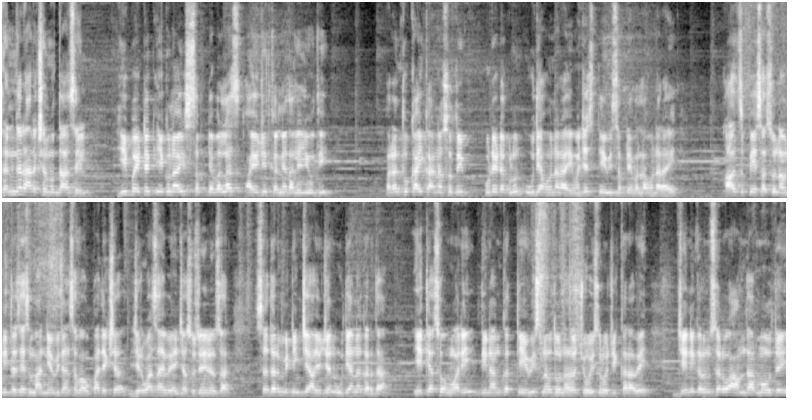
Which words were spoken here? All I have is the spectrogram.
धनगर आरक्षण मुद्दा असेल ही बैठक एकोणावीस सप्टेंबरलाच आयोजित करण्यात आलेली होती. परंतु काही कारणास्तव ती पुढे ढकलून उद्या होणार आहे म्हणजेच तेवीस सप्टेंबरला होणार आहे. आज पेसा सुनावणी तसेच मान्य विधानसभा उपाध्यक्ष जिरवासाहेब यांच्या सूचनेनुसार सदर मिटिंगचे आयोजन उद्या न करता येत्या सोमवारी दिनांक तेवीस नऊ दोन हजार चोवीस रोजी करावे जेणेकरून सर्व आमदार महोदय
